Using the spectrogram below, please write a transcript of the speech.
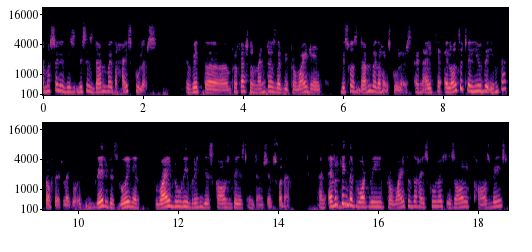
i must tell you this this is done by the high schoolers with uh, professional mentors that we provided. This was done by the high schoolers. And i'll t- i'll also tell you the impact of it like where it is going and why do we bring these cost based internships for them and everything hmm that what we provide to the high schoolers is all cause based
